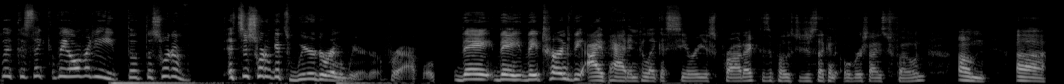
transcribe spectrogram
because the, like they already the, the sort of it just sort of gets weirder and weirder for Apple. They they they turned the iPad into like a serious product as opposed to just like an oversized phone. Um uh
